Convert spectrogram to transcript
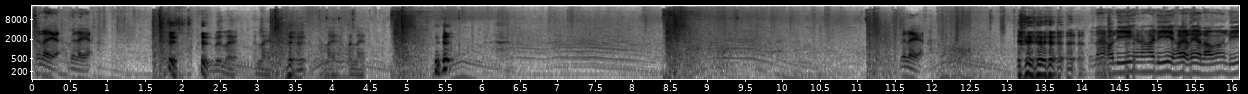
เป็นไรอะเป็นไรอะ เป็นไรเป็นไรเป็นไรเป็นไรเป็นไรอะเป็นไรเขาดีเป็นไรเขาดีเขาอยากเล่นกับเราบ้างดี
